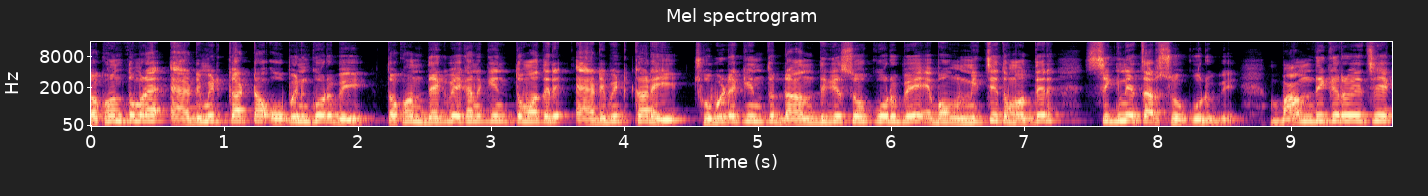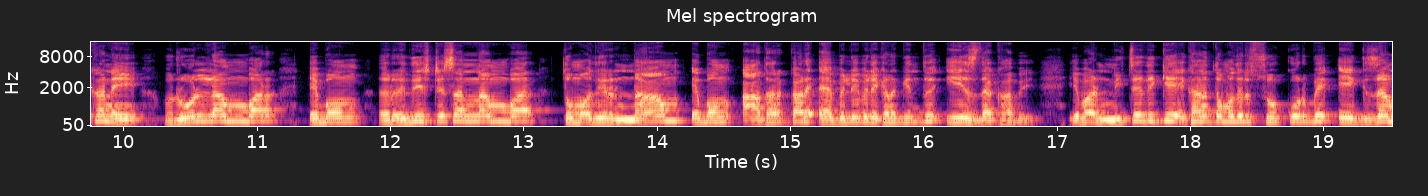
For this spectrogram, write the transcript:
যখন তোমরা অ্যাডমিট কার্ডটা ওপেন করবে, তখন দেখবে এখানে কিন্তু তোমাদের অ্যাডমিট কার্ডে ছবিটা কিন্তু ডান দিকে শো করবে এবং নিচে তোমাদের সিগনেচার শো করবে। বাম দিকে রয়েছে এখানে রোল নাম্বার এবং রেজিস্ট্রেশন নাম্বার তোমাদের নাম এবং আধার কার্ড অ্যাভেলেবেল এখানে কিন্তু এজ দেখাবে। এবার নিচে দিকে এখানে তোমাদের শো করবে এক্সাম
